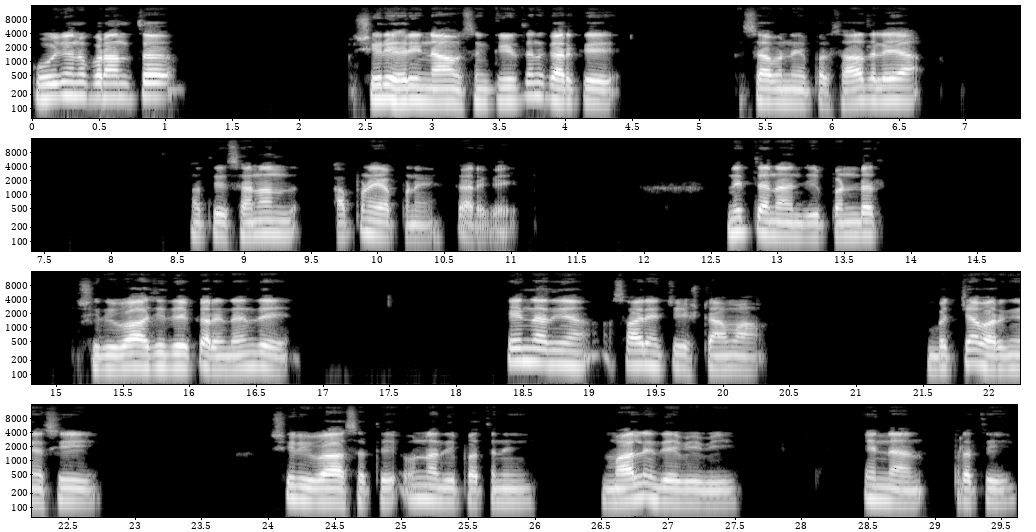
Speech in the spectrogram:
ਪੂਜਨ ਉਪਰੰਤ ਸ਼੍ਰੀ ਹਰੀ ਨਾਮ ਸੰਕੀਰਤਨ ਕਰਕੇ ਸਭ ਨੇ ਪ੍ਰਸਾਦ ਲਿਆ ਅਤੇ ਸਨੰਦ ਆਪਣੇ ਆਪਣੇ ਘਰ ਗਏ। ਨਿਤਿਆਨੰਦ ਜੀ ਪੰਡਤ ਸ਼੍ਰੀ ਵਾਸ ਜੀ ਦੇ ਘਰ ਰਹਿੰਦੇ। ਇਹਨਾਂ ਦੀਆਂ ਸਾਰੀਆਂ ਚੇਸ਼ਟਾਵਾਂ ਬੱਚਿਆਂ ਵਰਗੀਆਂ ਸੀ। ਸ਼੍ਰੀ ਵਾਸ ਅਤੇ ਉਹਨਾਂ ਦੀ ਪਤਨੀ ਮਾਲਿਨੀ ਦੇਵੀ ਵੀ ਇਹਨਾਂ ਪ੍ਰਤੀ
